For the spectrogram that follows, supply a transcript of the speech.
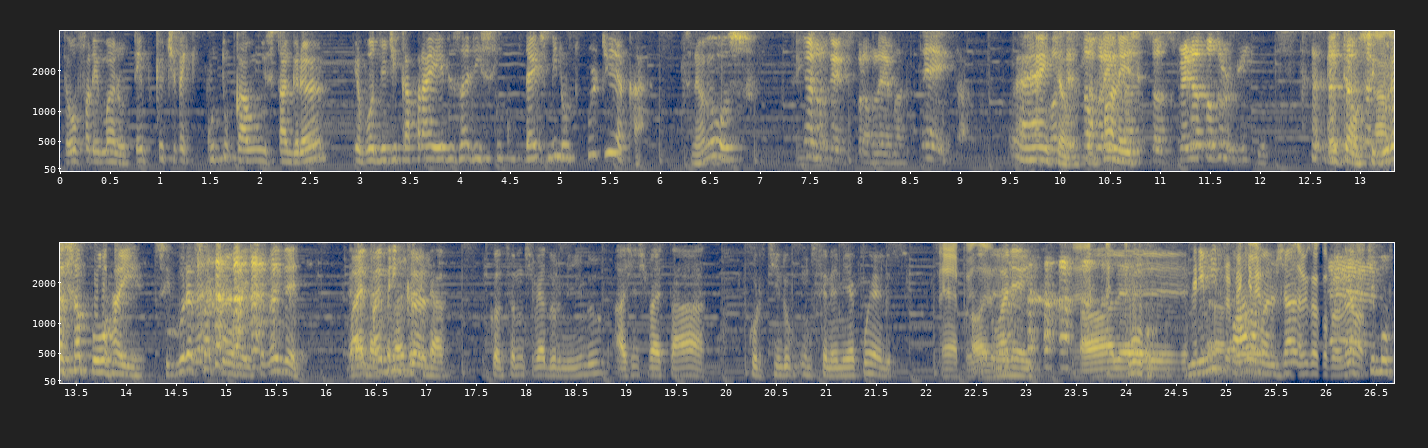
Então eu falei, mano, o tempo que eu tiver que cutucar o Instagram, eu vou dedicar pra eles ali 5, 10 minutos por dia, cara. Senão eu ouço. Eu não tenho esse problema. Eita. É, então, vocês estão falei. com seus filhos, eu tô dormindo. Então, segura Ah. essa porra aí. Segura essa porra aí, você vai ver. Vai, É, mas vai você brincando. cara. Enquanto você não estiver dormindo, a gente vai estar curtindo um cineminha com eles. É, pois Olha é. Olha aí. Olha Pô, aí. Nem me Ah, fala, que- mano. Já, Sabe qual é o já problema? assistimos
